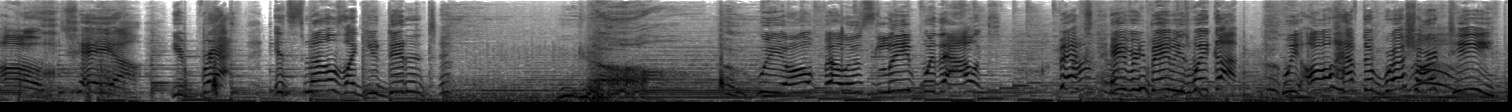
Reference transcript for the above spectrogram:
oh, Teo, your breath. It smells like you didn't. No. We all fell asleep without. Bex, Avery, babies, wake up. We all have to brush our teeth.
